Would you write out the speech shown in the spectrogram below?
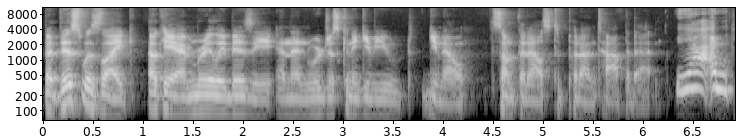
But this was like, okay, I'm really busy, and then we're just gonna give you, you know, something else to put on top of that. Yeah, and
